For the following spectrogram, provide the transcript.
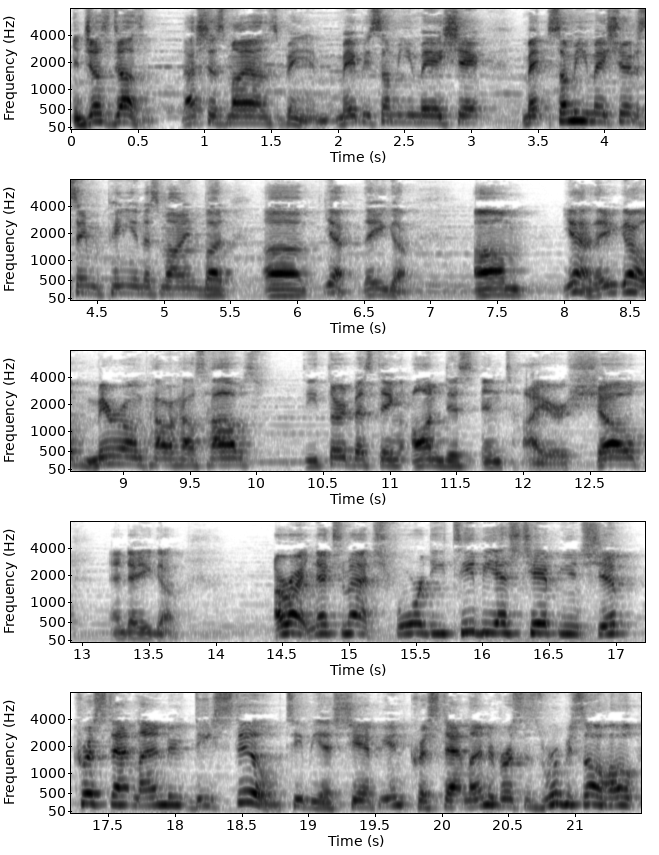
It just doesn't. That's just my honest opinion. Maybe some of you may share. Some of you may share the same opinion as mine, but uh, yeah, there you go. Um, yeah, there you go. Miro and Powerhouse Hobbs the third best thing on this entire show. And there you go. All right, next match for the TBS Championship. Kris Statlander, the still TBS champion, Kris Statlander versus Ruby Soho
